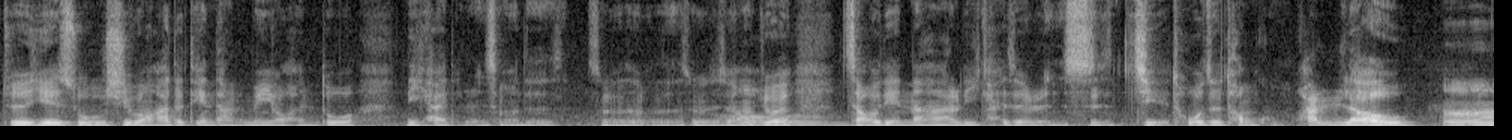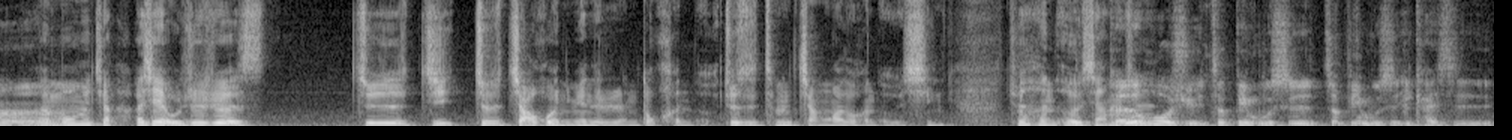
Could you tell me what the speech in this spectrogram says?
就是耶稣希望他的天堂里面有很多厉害的人什么的，什么什么的，什么什么，就会哦早一点让他离开这个人世，解脱这痛苦。Hello，嗯，很莫名其妙，而且我就觉得。就是基就是教会里面的人都很恶，就是他们讲话都很恶心，就很恶心。可是或许这并不是，这并不是一开始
